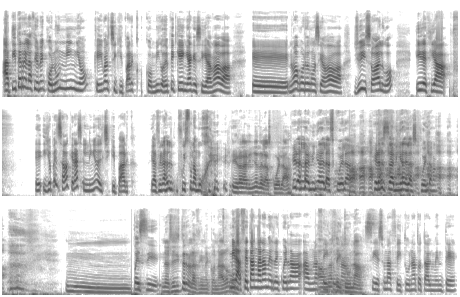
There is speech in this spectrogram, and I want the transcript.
a ti te relacioné con un niño que iba al chiquipark conmigo de pequeña que se llamaba, eh, no me acuerdo cómo se llamaba, Luis o algo, y decía, eh, y yo pensaba que eras el niño del chiquipark. Y al final fuiste una mujer. Era la niña de la escuela. Eras la niña de la escuela. Eras la niña de la escuela. Mm, Pues sí. no sé si te relacioné con algo. Mira, Zetangana me recuerda a una A una aceituna. aceituna. Sí, es una aceituna totalmente.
